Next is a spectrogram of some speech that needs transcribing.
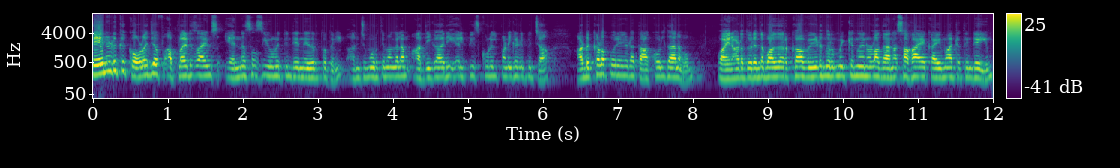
തേനെടുക്ക് college of applied science N S S യൂണിറ്റിന്റെ നേതൃത്വത്തിൽ അഞ്ചുമൂർത്തിമംഗലം അധികാരി എൽ പി സ്കൂളിൽ പണികഴിപ്പിച്ച അടുക്കളപ്പുരയുടെ താക്കോൽദാനവും വയനാട് ദുരന്തബാധിതർക്ക് വീട് നിർമ്മിക്കുന്നതിനുള്ള ധനസഹായ കൈമാറ്റത്തിന്റെയും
